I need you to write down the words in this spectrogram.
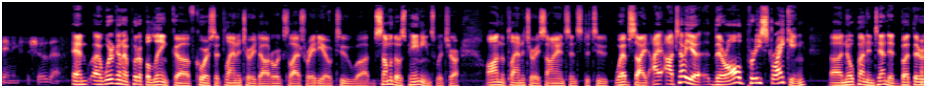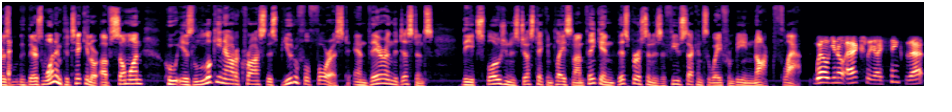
paintings to show that. And uh, we're going to put up a link, uh, of course, at planetary.org/radio to uh, some of those paintings, which are on the Planetary Science Institute website. I, will tell you, they're all pretty striking. Uh, no pun intended. But there's there's one in particular of someone who is looking out across this beautiful forest, and there in the distance, the explosion has just taken place, and I'm thinking this person is a few seconds away from being knocked flat. Well, you know, actually, I think that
